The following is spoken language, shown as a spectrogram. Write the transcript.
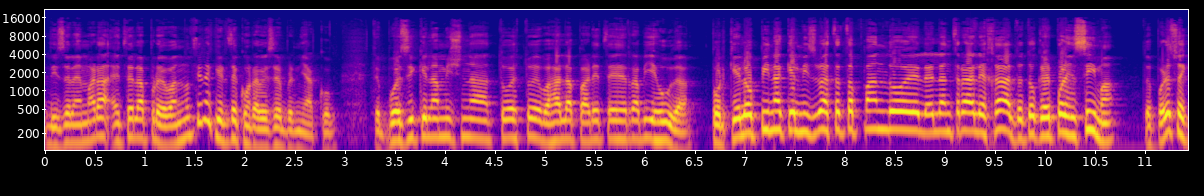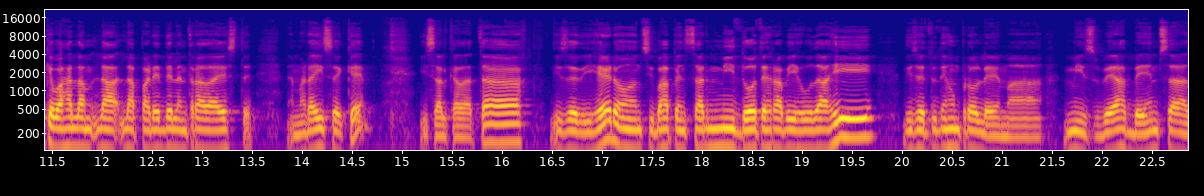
dice la Emara, esta es la prueba. No tienes que irte con Rabbi Ben Jacob. Te puedo decir que la Mishnah, todo esto de bajar la pared es de Rabbi Yehuda. Porque él opina que el Misbah está tapando la entrada del Ejal. Te tengo que ver por encima. Entonces, por eso hay que bajar la, pared de la entrada a este. La Emara dice que, y salcadataj, dice, dijeron, si vas a pensar mi dote Rabbi Yehuda y dice, tú tienes un problema, mis veas beemsa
